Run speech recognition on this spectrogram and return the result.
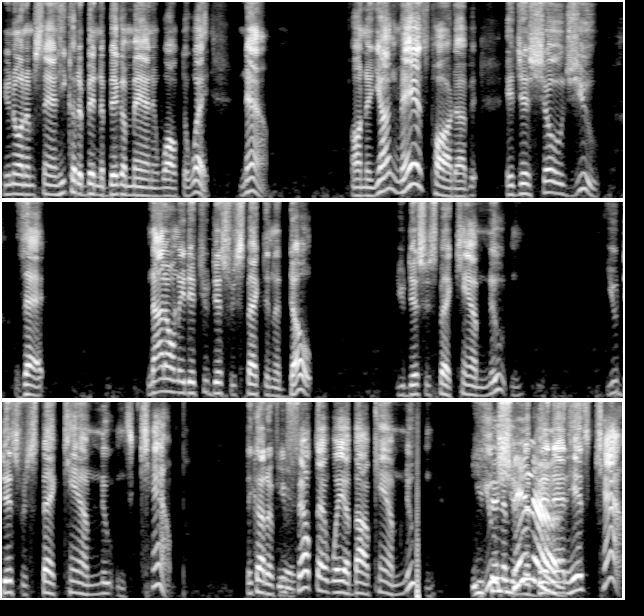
You know what I'm saying? He could have been the bigger man and walked away. Now, on the young man's part of it, it just shows you that not only did you disrespect an adult, you disrespect Cam Newton, you disrespect Cam Newton's camp. Because if you felt that way about Cam Newton, you, shouldn't, you shouldn't have, been, have been, at his camp.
